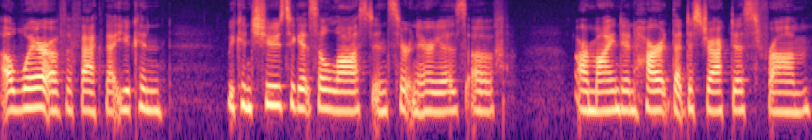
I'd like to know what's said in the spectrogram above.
aware of the fact that you can we can choose to get so lost in certain areas of our mind and heart that distract us from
